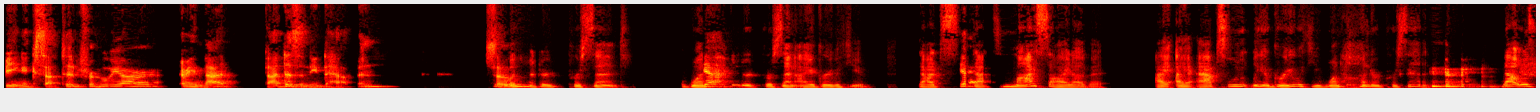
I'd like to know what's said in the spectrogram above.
being accepted for who we are. I mean that that doesn't need to happen. So 100%. 100% I agree with you. That's yeah. that's my side of it. I, I absolutely agree with you 100%. that was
